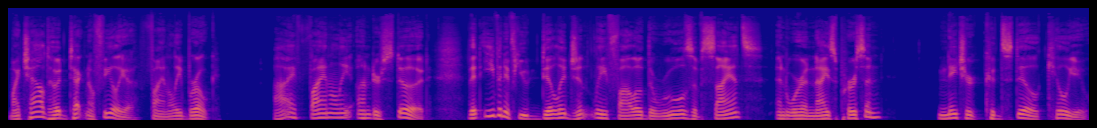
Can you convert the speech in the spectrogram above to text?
my childhood technophilia finally broke. I finally understood that even if you diligently followed the rules of science and were a nice person, nature could still kill you.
